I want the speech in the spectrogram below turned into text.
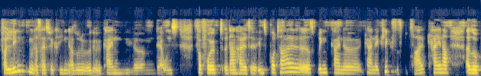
verlinken, das heißt, wir kriegen also äh, keinen, äh, der uns verfolgt, äh, dann halt äh, ins Portal. Es bringt keine, keine Klicks, es bezahlt keiner. Also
